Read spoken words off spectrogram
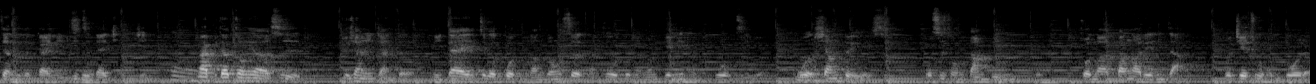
这样子的概念一直在前进。嗯那比较重要的是，就像你讲的，你在这个过程当中，社团这个过程中给你很多资源。我相对也是，我是从当兵做到当到连长，我接触很多人，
